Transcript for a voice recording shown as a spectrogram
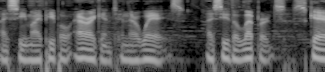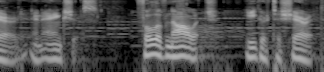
I see my people arrogant in their ways. I see the leopards scared and anxious, full of knowledge, eager to share it.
